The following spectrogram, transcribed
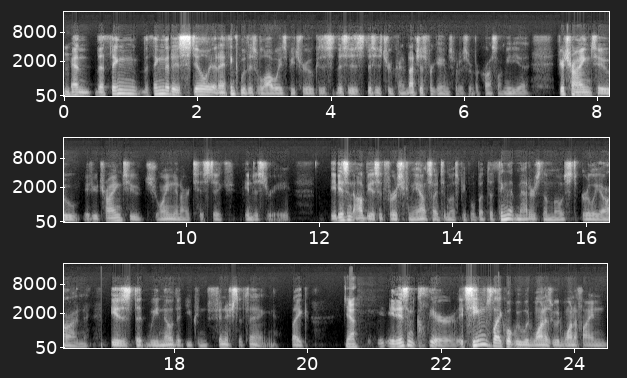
Mm-hmm. And the thing the thing that is still and I think this will always be true because this is this is true kind of not just for games but sort of across all media. If you're trying to if you're trying to join an artistic industry it isn't obvious at first from the outside to most people, but the thing that matters the most early on is that we know that you can finish the thing. Like, yeah, it, isn't clear. It seems like what we would want is we would want to find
